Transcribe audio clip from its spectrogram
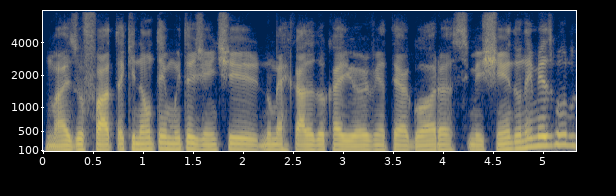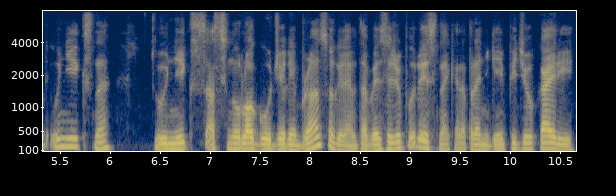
mas o fato é que não tem muita gente no mercado do Kyrie Irving até agora se mexendo, nem mesmo o Knicks, né? O Knicks assinou logo o Jalen Brunson, Guilherme, talvez seja por isso, né? Que era para ninguém pedir o Kyrie.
